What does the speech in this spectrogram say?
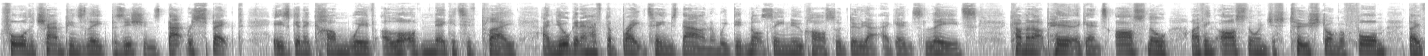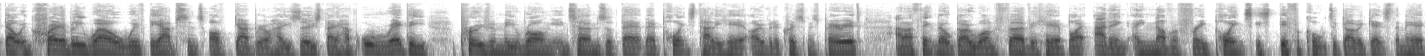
for the Champions League positions. That respect is going to come with a lot of negative play. And you're going to have to break teams down. And we did not see Newcastle do that against Leeds. Coming up here against Arsenal, I think Arsenal in just too strong a form. They've dealt incredibly well with the absence of Gabriel Jesus. They have already proven me wrong in terms of their, their points tally here over the Christmas period. And I think they'll go one further here by adding another three points. It's difficult to go against them here,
